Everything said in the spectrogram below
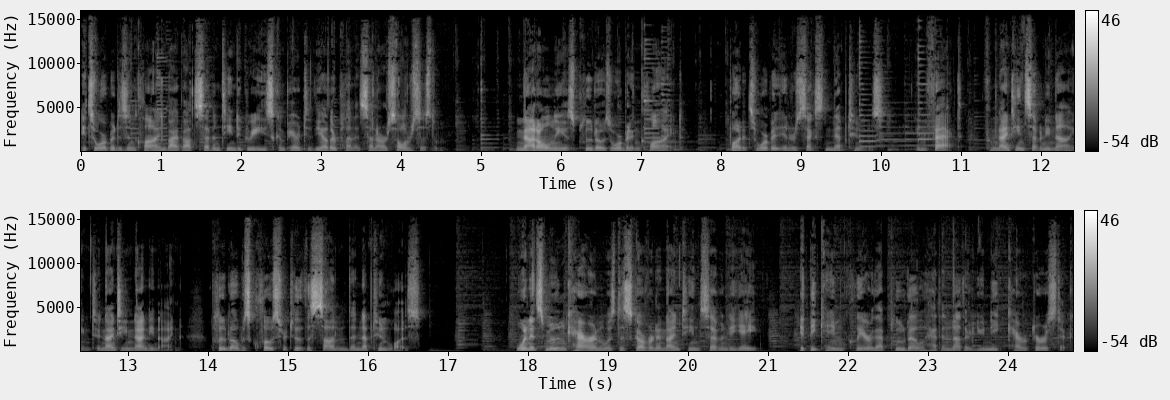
its orbit is inclined by about 17 degrees compared to the other planets in our solar system. Not only is Pluto's orbit inclined, but its orbit intersects Neptune's. In fact, from 1979 to 1999, Pluto was closer to the Sun than Neptune was. When its moon Charon was discovered in 1978, it became clear that Pluto had another unique characteristic.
